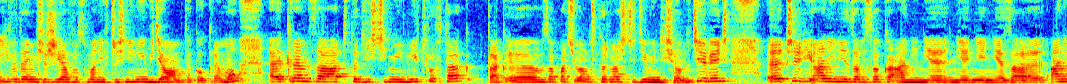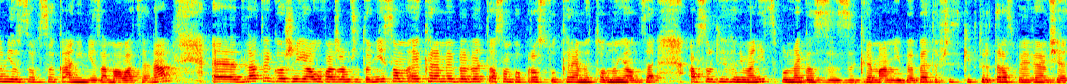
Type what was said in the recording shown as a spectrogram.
i wydaje mi się, że ja w Rosmanie wcześniej nie widziałam tego kremu. Krem za 40 ml, tak? Tak, zapłaciłam 14,99, e, czyli ani nie za wysoka, ani nie, nie, nie, nie za, ani nie za wysoka, ani nie za mała cena. E, dlatego, że ja uważam, że to nie są e, kremy BB, to są po prostu kremy tonujące. Absolutnie to nie ma nic wspólnego z, z kremami BB. Te wszystkie, które teraz pojawiają się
